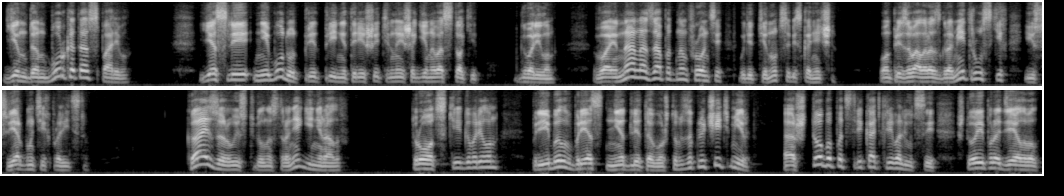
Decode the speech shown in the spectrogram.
Гинденбург это оспаривал. «Если не будут предприняты решительные шаги на Востоке, — говорил он, — война на Западном фронте будет тянуться бесконечно». Он призывал разгромить русских и свергнуть их правительство. Кайзер выступил на стороне генералов. Троцкий, — говорил он, — прибыл в Брест не для того, чтобы заключить мир, а чтобы подстрекать к революции, что и проделывал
